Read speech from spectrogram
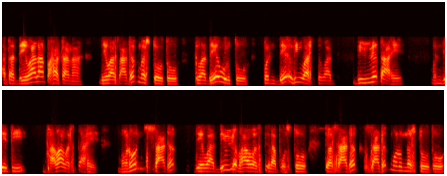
आता देवाला पाहताना जेव्हा साधक नष्ट होतो तेव्हा देव उरतो पण देव ही वास्तवात दिव्यता आहे. म्हणजे ती भावावस्था आहे. म्हणून साधक जेव्हा दिव्य भावावस्थेला पोचतो साधक साधक म्हणून नष्ट होतो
